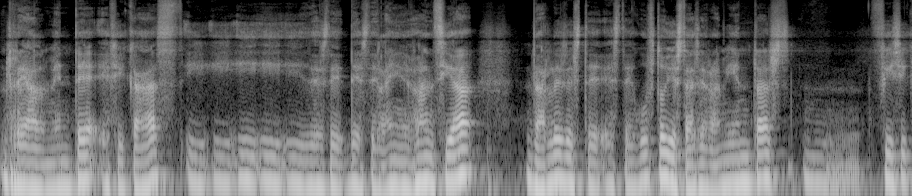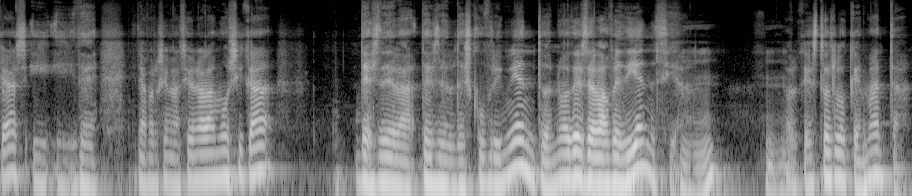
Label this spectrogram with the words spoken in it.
realmente eficaz y, desde, desde la infancia darles este, este gusto y estas herramientas mm, físicas y, de, aproximación a la música desde, la, desde el descubrimiento, no desde la obediencia, porque esto es lo que mata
